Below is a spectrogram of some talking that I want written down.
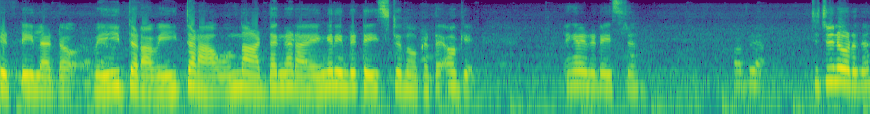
കിട്ടിയില്ല കേട്ടോ വെയിറ്റടാ വെയിറ്റടാ ഒന്ന് അടങ്ങടാ. എങ്ങനെയുണ്ട് ടേസ്റ്റ് നോക്കട്ടെ? ഓക്കെ എങ്ങനെയുണ്ട് ടേസ്റ്റ് ചിച്ചുവിന് കൊടുക്ക്.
